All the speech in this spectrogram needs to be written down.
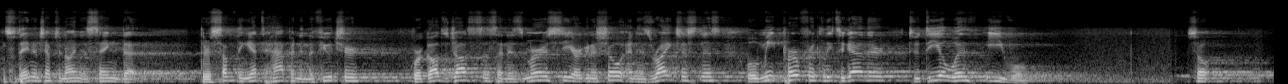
And so Daniel chapter 9 is saying that there's something yet to happen in the future where God's justice and His mercy are going to show and His righteousness will meet perfectly together to deal with evil. So,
